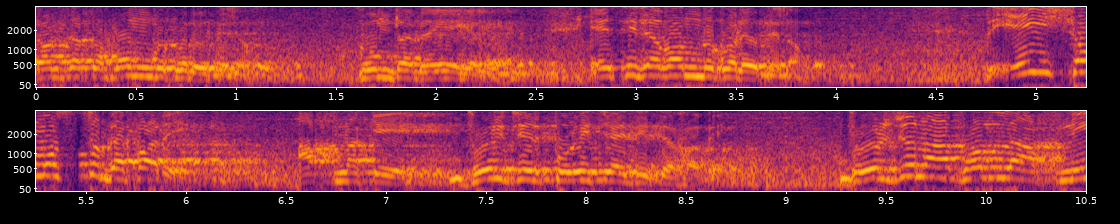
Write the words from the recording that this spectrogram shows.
দরজাটা বন্ধ করে দিল ঘুমটা ভেঙে গেল। এসিটা বন্ধ করে দিল। এই সমস্ত ব্যাপারে আপনাকে ধৈর্যের পরিচয় দিতে হবে। ধৈর্য না ধরলে আপনি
